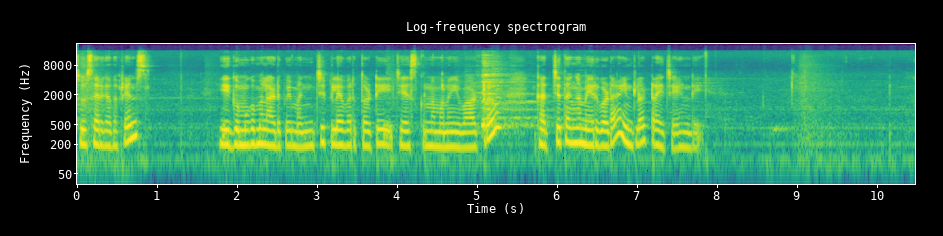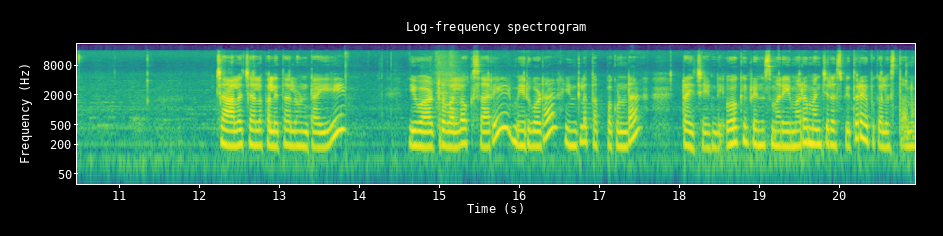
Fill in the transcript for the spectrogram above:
చూశారు కదా ఫ్రెండ్స్? ఈ గుమ్మగుమ్మలాడిపోయి మంచి ఫ్లేవర్ తోటి చేసుకున్న మనం ఈ వాటర్ ఖచ్చితంగా మీరు కూడా ఇంట్లో ట్రై చేయండి. చాలా చాలా ఫలితాలు ఉంటాయి. ఈ వాటర్ వల్ల ఒకసారి మీరు కూడా ఇంట్లో తప్పకుండా ట్రై చేయండి. ఓకే ఫ్రెండ్స్ మరి మరో మంచి రెసిపీతో రేపు కలుస్తాను.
